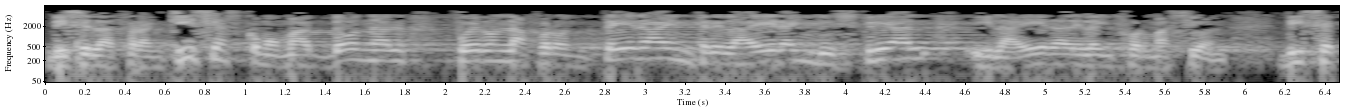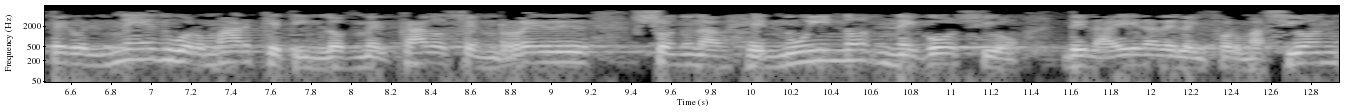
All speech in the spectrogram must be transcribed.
Dice, las franquicias como McDonald's fueron la frontera entre la era industrial y la era de la información. Dice, pero el network marketing, los mercados en redes son un genuino negocio de la era de la información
